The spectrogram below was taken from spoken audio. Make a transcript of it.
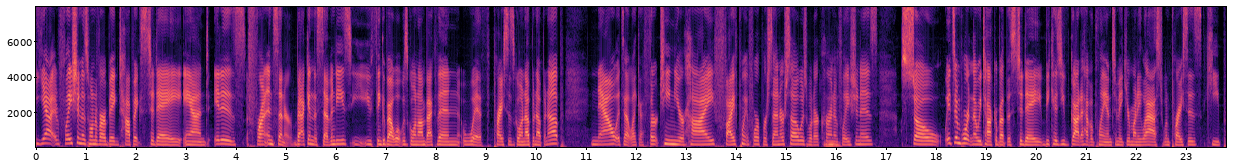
yeah, inflation is one of our big topics today, and it is front and center. Back in the 70s, you think about what was going on back then with prices going up and up and up. Now it's at like a 13 year high, 5.4% or so is what our current mm. inflation is. So it's important that we talk about this today because you've got to have a plan to make your money last when prices keep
